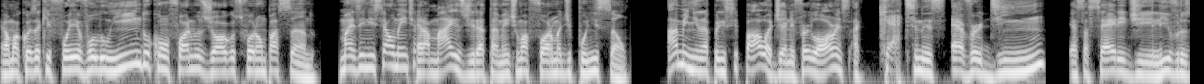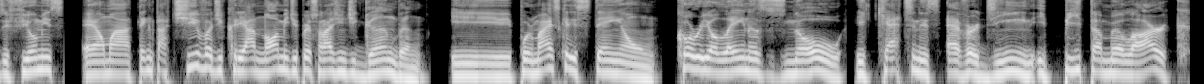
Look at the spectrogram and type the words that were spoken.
é uma coisa que foi evoluindo conforme os jogos foram passando. Mas inicialmente era mais diretamente uma forma de punição. A menina principal, a Jennifer Lawrence, a Katniss Everdeen, essa série de livros e filmes é uma tentativa de criar nome de personagem de Gundam. E por mais que eles tenham Coriolanus Snow e Katniss Everdeen e Pita Mellark,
